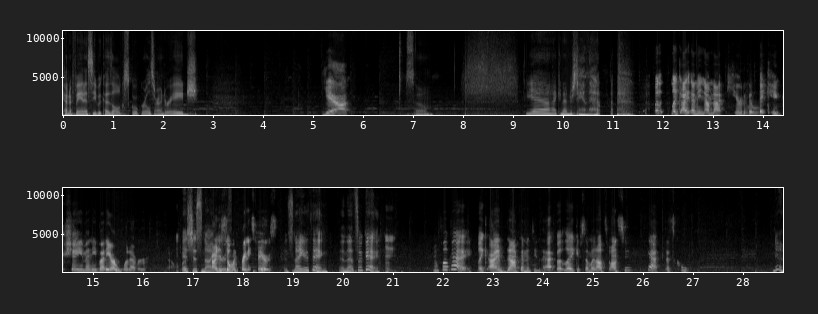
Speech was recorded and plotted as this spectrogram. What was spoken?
kind of fantasy because all schoolgirls are underage. Yeah. So yeah, I can understand that. But like I, I mean, I'm not here to like kink shame anybody or whatever. You know, It's just not I just don't like Britney Spears. it's not your thing, and that's okay. It's okay. Like I'm not gonna do that. But like if someone else wants to, yeah, that's cool. Yeah.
